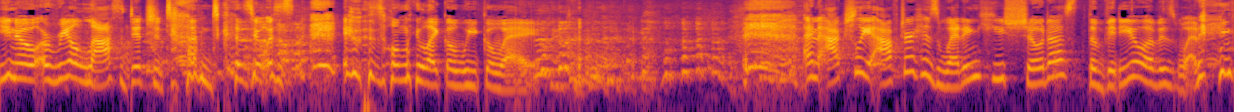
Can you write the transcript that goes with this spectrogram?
You know a real last ditch attempt because it was it was only like a week away. And actually after his wedding he showed us the video of his wedding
